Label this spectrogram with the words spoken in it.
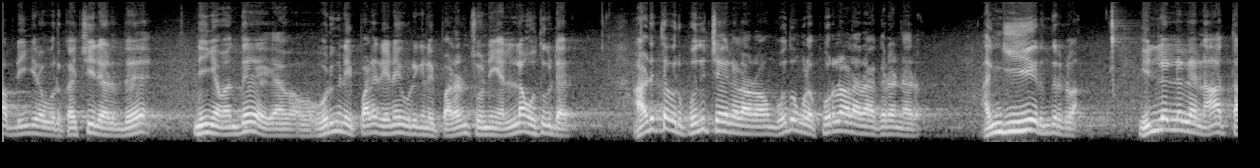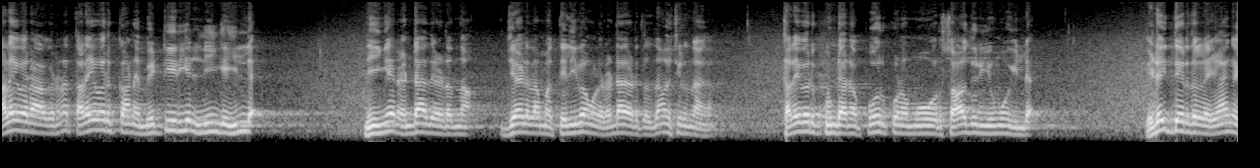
அப்படிங்கிற ஒரு கட்சியிலேருந்து நீங்கள் வந்து ஒருங்கிணைப்பாளர் இணை ஒருங்கிணைப்பாளர்னு சொன்னீங்க. எல்லாம் ஒத்துக்கிட்டார். அடுத்த ஒரு பொதுச் செயலாளர் ஆகும்போது உங்களை பொருளாளர் ஆக்குறேன்னாரு. அங்கேயே இருந்திருக்கலாம். இல்லை இல்லை இல்லை நான் தலைவர் ஆகிறேன்னா தலைவருக்கான மெட்டீரியல் நீங்கள் இல்லை. நீங்கள் ரெண்டாவது இடம்தான். ஜெயலலிதா தெளிவாக உங்களை ரெண்டாவது இடத்துல தான் வச்சுருந்தாங்க. தலைவருக்கு உண்டான போர்க்குணமோ ஒரு சாதுரியமோ இல்லை. இடைத்தேர்தலில் ஏங்க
